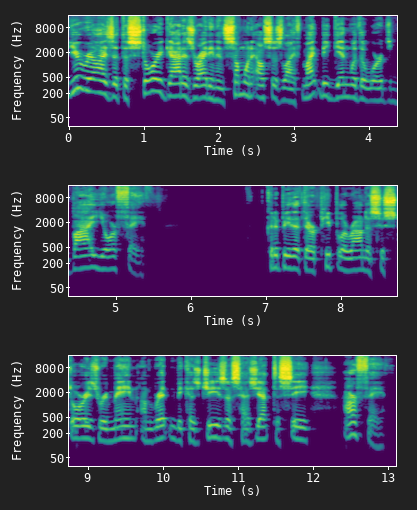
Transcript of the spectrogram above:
you realize that the story God is writing in someone else's life might begin with the words, by your faith? Could it be that there are people around us whose stories remain unwritten because Jesus has yet to see our faith?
